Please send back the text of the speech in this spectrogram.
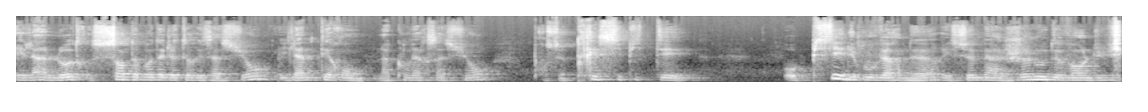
Et là, l'autre, sans demander d'autorisation, il interrompt la conversation pour se précipiter au pied du gouverneur. Il se met à genoux devant lui.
